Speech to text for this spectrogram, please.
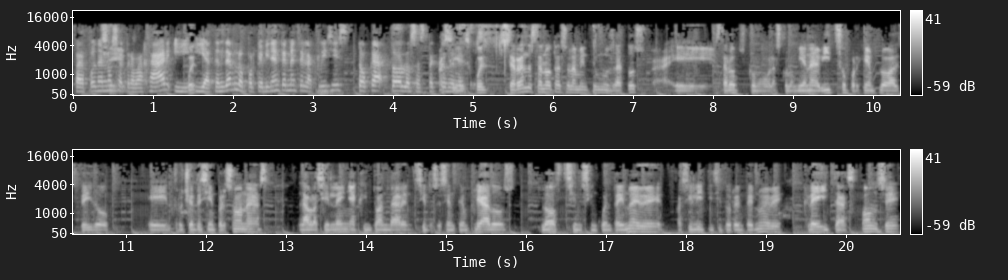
para ponernos a trabajar y, pues y, atenderlo, porque evidentemente la crisis toca todos los aspectos así es. Pues cerrando esta nota, solamente unos datos, eh, startups como las colombianas Bitso, por ejemplo, ha despedido eh, entre 80 y 100 personas, la brasileña Quinto Andar en 160 empleados, Loft 159, Facility 139, Creditas 11,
